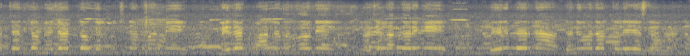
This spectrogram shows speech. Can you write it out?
అత్యధిక మెజార్టీతో గెలిపించినటువంటి మెదక్ పార్లమెంట్లోని ప్రజలందరికీ పేరు పేరున ధన్యవాదాలు తెలియజేస్తాము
